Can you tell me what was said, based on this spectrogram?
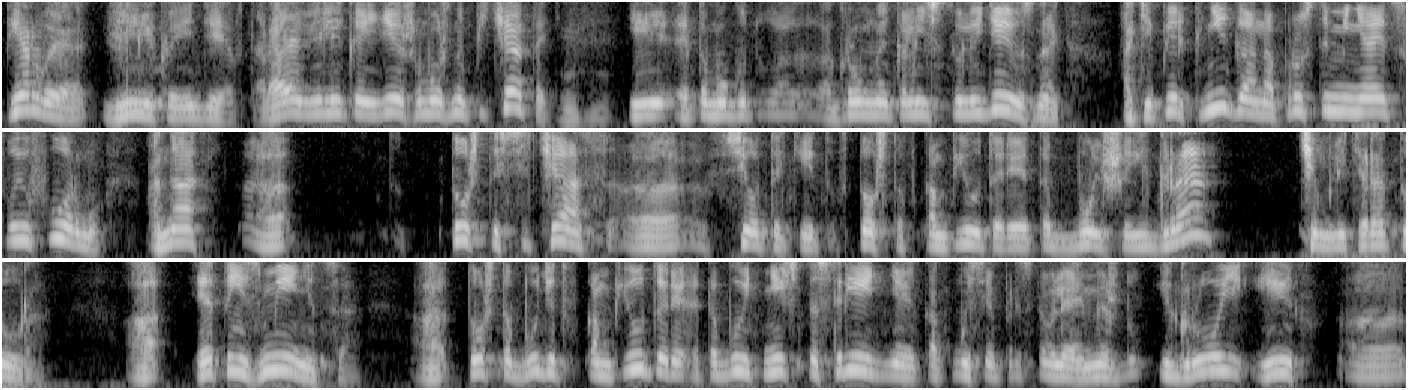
первая великая идея. Вторая великая идея, что можно печатать. Угу. И это могут огромное количество людей узнать. А теперь книга, она просто меняет свою форму. Она э, то, что сейчас э, все-таки в то, что в компьютере это больше игра, чем литература, а это изменится. А то, что будет в компьютере, это будет нечто среднее, как мы себе представляем, между игрой и э,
